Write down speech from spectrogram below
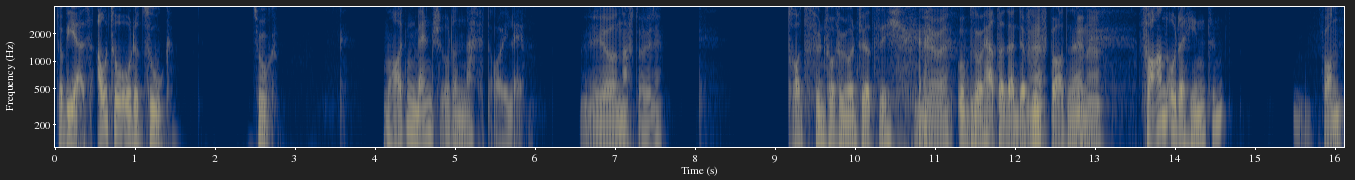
Tobias, Auto oder Zug? Zug. Morgenmensch oder Nachteule? Ja, Nachteule. Trotz 5.45 Uhr. Ja, Umso härter dann der Frühsport. Ja, ne? Genau. Vorn oder hinten? Vorn.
